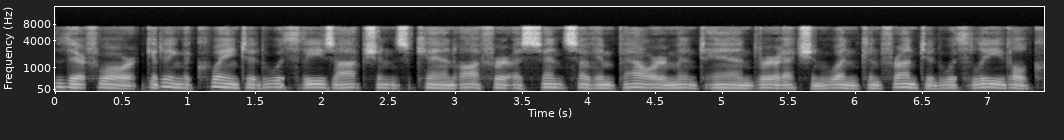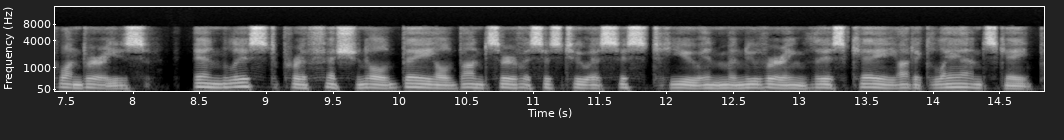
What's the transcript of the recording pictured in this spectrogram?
Therefore, getting acquainted with these options can offer a sense of empowerment and direction when confronted with legal quandaries. Enlist professional bail bond services to assist you in maneuvering this chaotic landscape.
